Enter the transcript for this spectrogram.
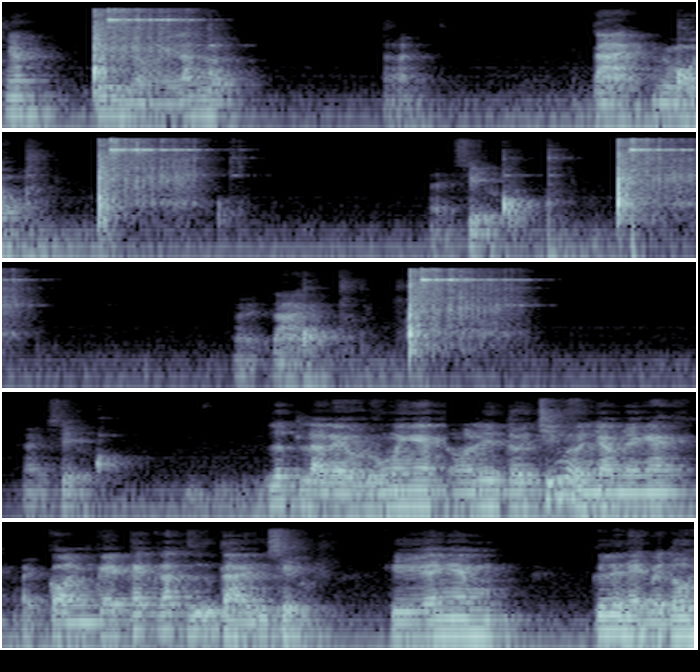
nhá. Cứ bình thường này lắc thôi. Đấy. tài 11 Đấy, xỉu. Đấy, tài. Đấy, xỉu. Rất là đều đúng không anh em. Nó lên tới 90 phần trăm cho anh em. Đấy, còn cái cách lắc giữ tài giữ xỉu thì anh em cứ liên hệ với tôi.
